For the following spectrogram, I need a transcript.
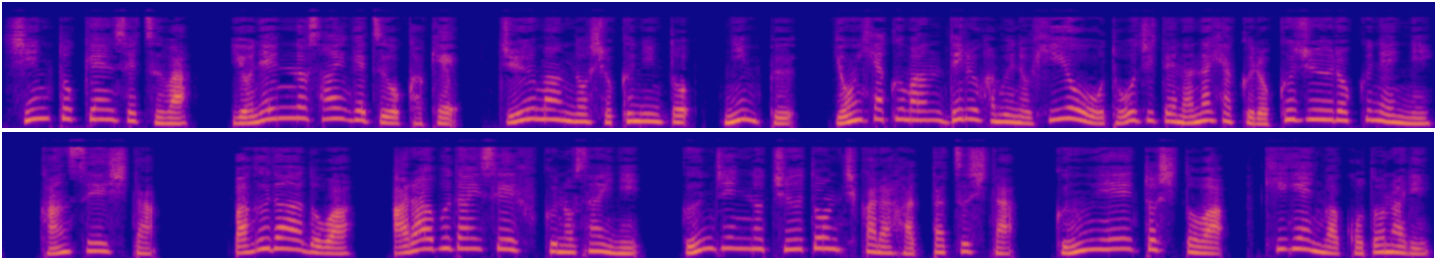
新都建設は4年の歳月をかけ、10万の職人と妊婦400万デルハムの費用を投じて766年に完成した。バグダードはアラブ大征服の際に軍人の駐屯地から発達した軍営都市とは起源が異なり、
